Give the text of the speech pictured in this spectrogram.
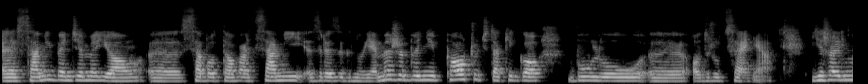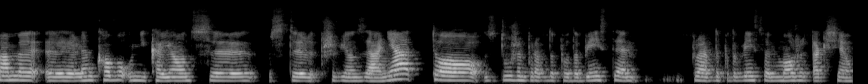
E, sami będziemy ją e, sabotować, sami zrezygnujemy, żeby nie poczuć takiego bólu e, odrzucenia. Jeżeli mamy lękowo unikający styl przywiązania, to z dużym prawdopodobieństwem prawdopodobieństwem może tak się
